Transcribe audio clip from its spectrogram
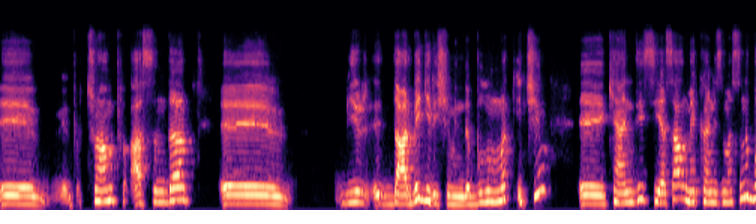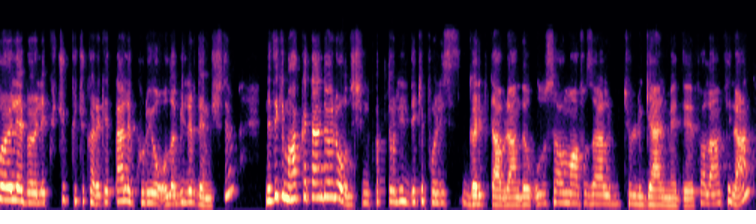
e, Trump aslında e, bir darbe girişiminde bulunmak için e, kendi siyasal mekanizmasını böyle böyle küçük küçük hareketlerle kuruyor olabilir demiştim. Nitekim hakikaten de öyle oldu. Şimdi Capitol Hill'deki polis garip davrandı. Ulusal muhafızlarla bir türlü gelmedi falan filan.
